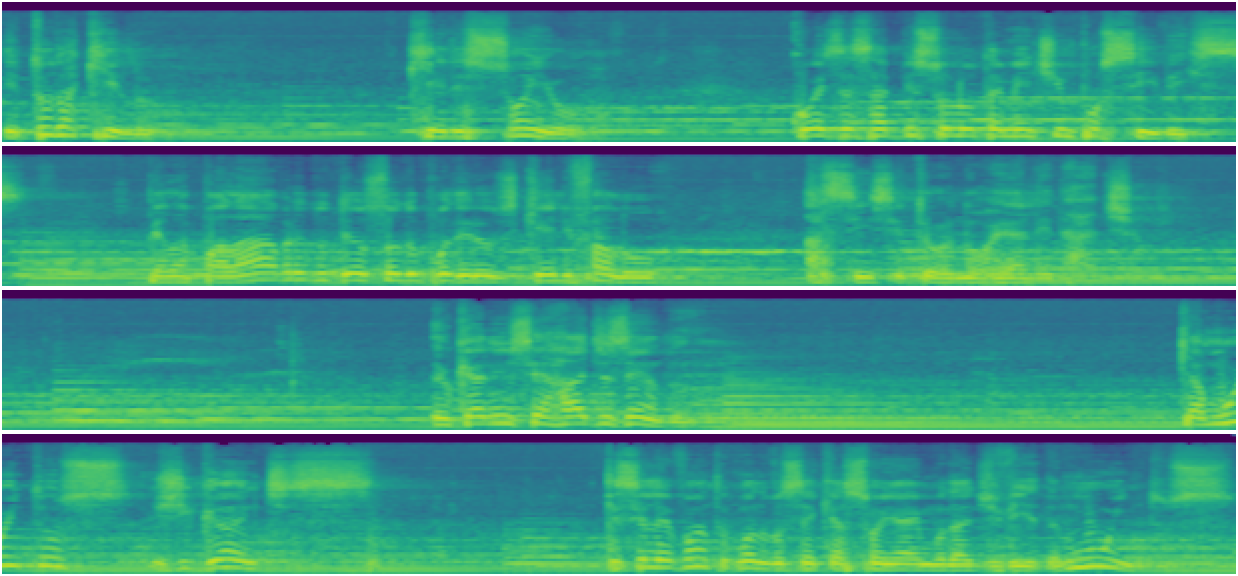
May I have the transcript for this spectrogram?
E tudo aquilo que ele sonhou, coisas absolutamente impossíveis, pela palavra do Deus Todo-Poderoso que ele falou, assim se tornou realidade. Eu quero encerrar dizendo que há muitos gigantes que se levantam quando você quer sonhar e mudar de vida. Muitos.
